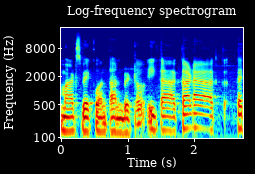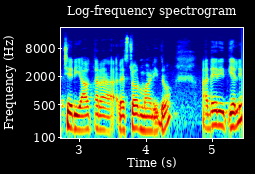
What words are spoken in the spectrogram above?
ಮಾಡಿಸ್ಬೇಕು ಅಂತ ಅಂದ್ಬಿಟ್ಟು ಈಗ ಕಾಡ ಕಚೇರಿ ಯಾವ ಥರ ರೆಸ್ಟೋರ್ ಮಾಡಿದ್ರು, ಅದೇ ರೀತಿಯಲ್ಲಿ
